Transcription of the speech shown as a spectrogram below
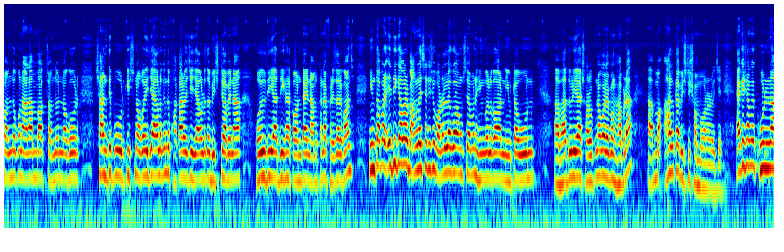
চন্দ্রকোনা আরামবাগ, চন্দননগর, শান্তিপুর, কৃষ্ণনগর, এই জায়গাগুলো কিন্তু ফাঁকা রয়েছে। এই জায়গাগুলোতে বৃষ্টি হবে না। হলদিয়া, দীঘা, কন্টাই, নামখানা, ফ্রেজারগঞ্জ। কিন্তু আবার এদিকে আবার বাংলাদেশের কিছু বড়লাগা অংশ যেমন হিঙ্গলগড়, নিউটাউন ভাদুরিয়া, স্বরূপনগর এবং হাবড়া। হালকা বৃষ্টির সম্ভাবনা রয়েছে। একই সঙ্গে খুলনা,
